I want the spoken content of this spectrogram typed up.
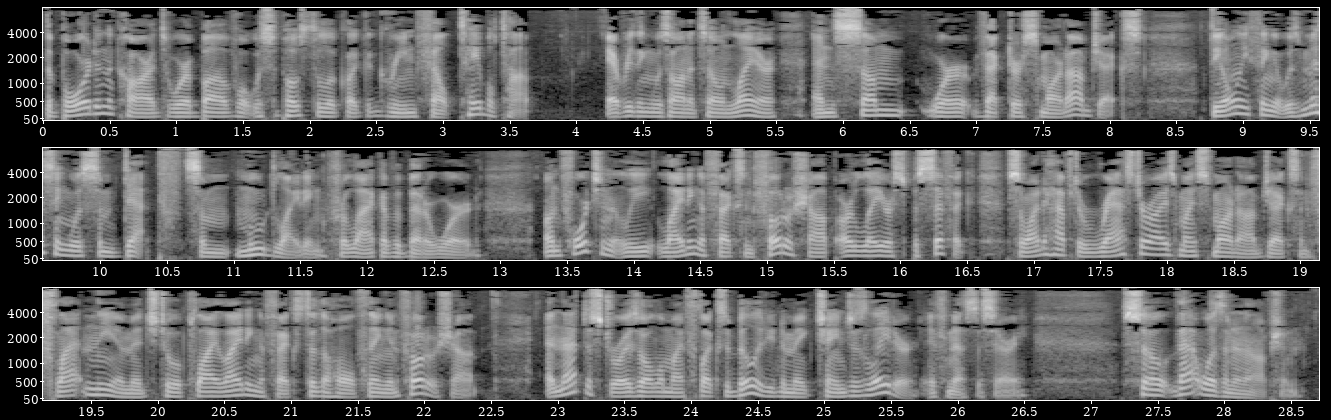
The board and the cards were above what was supposed to look like a green felt tabletop. Everything was on its own layer, and some were vector smart objects. The only thing it was missing was some depth, some mood lighting, for lack of a better word. Unfortunately, lighting effects in Photoshop are layer specific, so I'd have to rasterize my smart objects and flatten the image to apply lighting effects to the whole thing in Photoshop. And that destroys all of my flexibility to make changes later, if necessary. So that wasn't an option.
